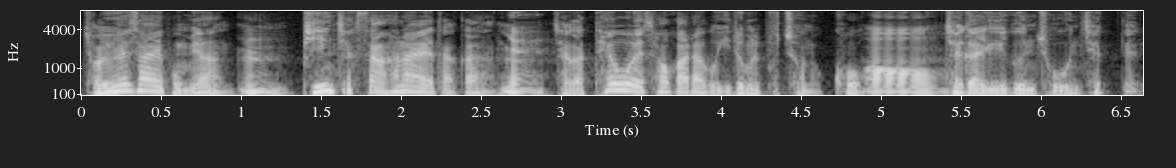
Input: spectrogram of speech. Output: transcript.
저희 회사에 보면 음. 빈 책상 하나에다가 네. 제가 태호의 서가라고 이름을 붙여놓고 어. 제가 읽은 좋은 책들,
